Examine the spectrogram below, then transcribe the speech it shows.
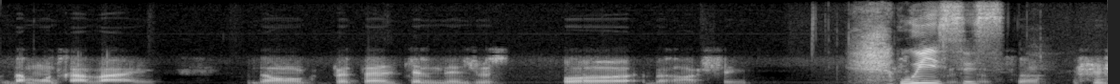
dans mon travail. Donc, peut-être qu'elle n'est juste pas branchée. Oui, c'est ça.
